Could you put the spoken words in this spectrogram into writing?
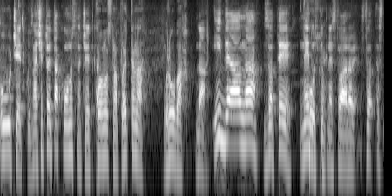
ovu četku, znači to je ta konusna četka. Konusna pletena, gruba. Da, idealna za te nedostupne stvarove, stva- s-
